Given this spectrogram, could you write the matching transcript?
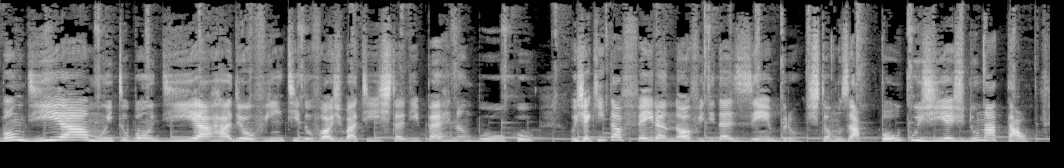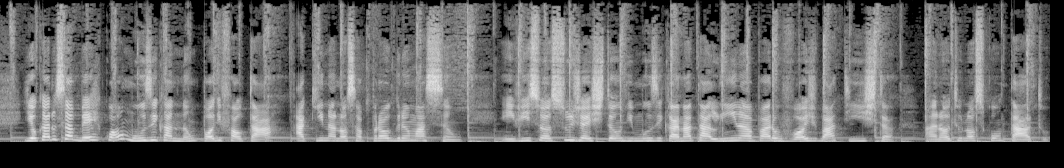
Bom dia, muito bom dia, rádio ouvinte do Voz Batista de Pernambuco. Hoje é quinta-feira, 9 de dezembro. Estamos a poucos dias do Natal. E eu quero saber qual música não pode faltar aqui na nossa programação. Envie sua sugestão de música natalina para o Voz Batista. Anote o nosso contato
